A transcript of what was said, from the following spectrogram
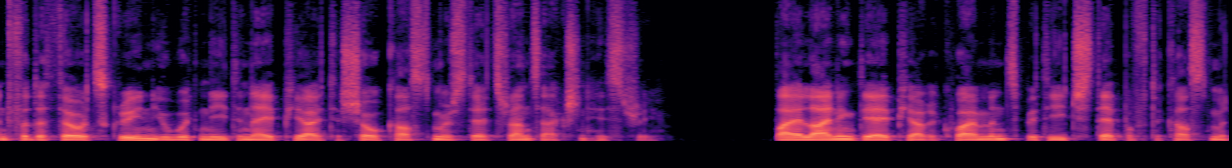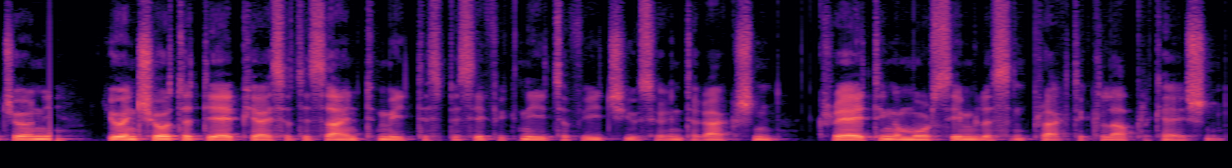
And for the third screen, you would need an API to show customers their transaction history. By aligning the API requirements with each step of the customer journey, you ensure that the APIs are designed to meet the specific needs of each user interaction, creating a more seamless and practical application.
